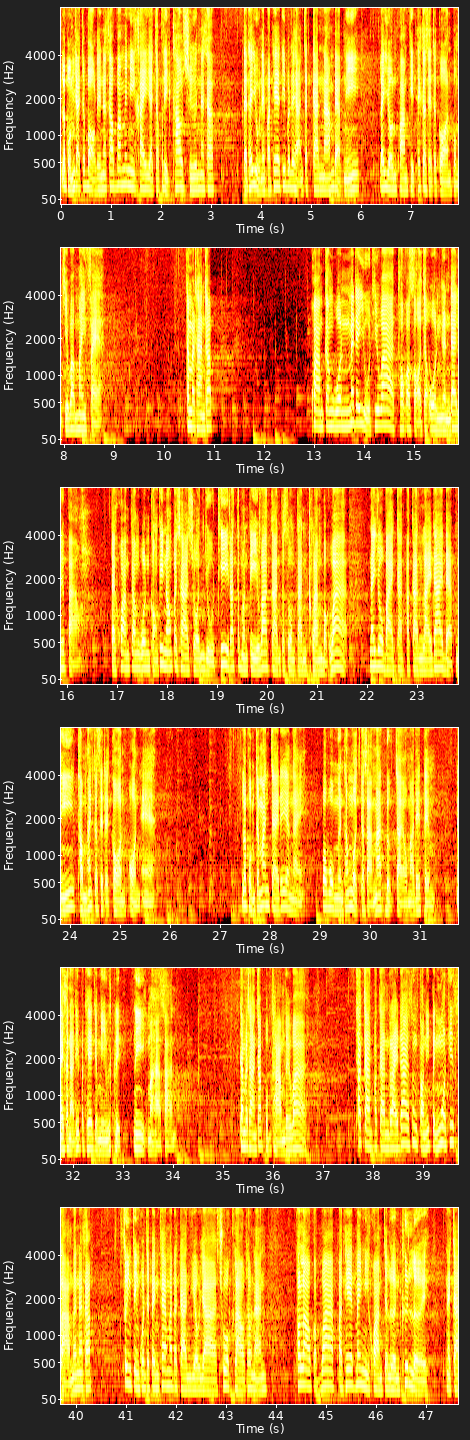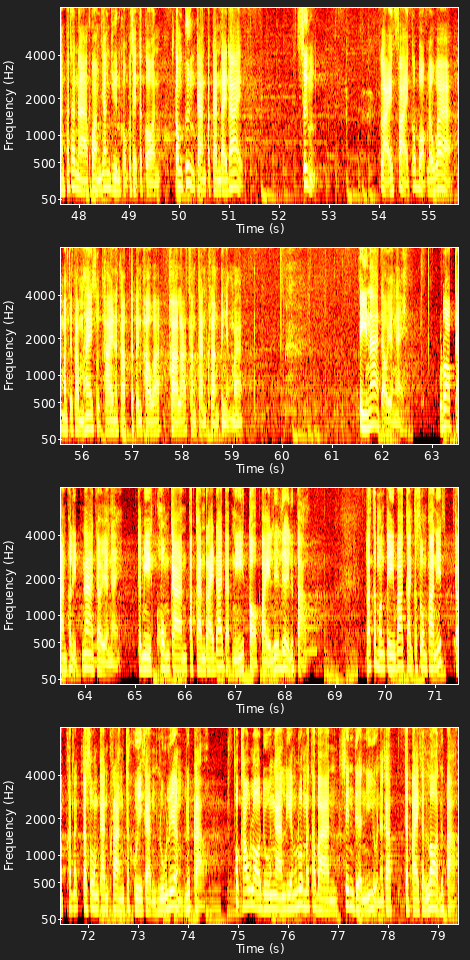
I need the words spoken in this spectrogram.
และผมอยากจะบอกเลยนะครับ ว่าไม่มีใครอยากจะผลิตข้าวชื้นนะครับ แต่ถ้าอยู่ในประเทศที่บริหารจัดการน้ำแบบนี้ และโยนความผิดให้เกษตรกร ผมคิดว่าไม่แฟร์ท่านประธานครับ ความกังวลไม่ได้อยู่ที่ว่าทกสจะโอนเงินได้หรือเปล่า แต่ความกังวลของพี่น้องประชาชนอยู่ที่รัฐมนตรีว่าการกระทรวงการคลังบอกว่านโยบายการประกันรายได้แบบนี้ทำให้เกษตรกรอ่อนแอ แล้วผมจะมั่นใจได้ยังไง ว่าวงเงินทั้งหมดจะสามารถเบิกจ่ายออกมาได้เต็ม ในขณะที่ประเทศจะมีวิกฤตหนี้มหาศาลท่านประธานครับผมถามเลยว่า ถ้าการประกันรายได้ ซึ่งตอนนี้เป็นงวดที่ 3 แล้วนะครับ ซึ่งจริงควรจะเป็นแค่มาตรการเยียวยาชั่วคราวเท่านั้น เพราะเรากับว่าประเทศไม่มีความเจริญขึ้นเลย ในการพัฒนาความยั่งยืนของเกษตรกร ต้องพึ่งการประกันรายได้ ซึ่ง หลายฝ่ายก็บอกแล้วว่ามันจะทำให้สุดท้ายนะครับ จะเป็นภาวะภาระทางการคลังเป็นอย่างมาก ปีหน้าจะเอาอยัางไง รอบการผลิตหน้าจะเอาอยัางไง จะมีโครงการประกันรายได้แบบนี้ต่อไปเรื่อย ๆ หรือเปล่า รัฐมนตรีว่าการกระทรวงพาณิชย์กับกระทรวงการคลังจะคุยกันรู้เรื่องหรือเปล่า พวกเขารอดูงานเลี้ยงร่วมรัฐบาลสิ้นเดือนนี้อยู่นะครับ จะไปกันรอดหรือเปล่า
